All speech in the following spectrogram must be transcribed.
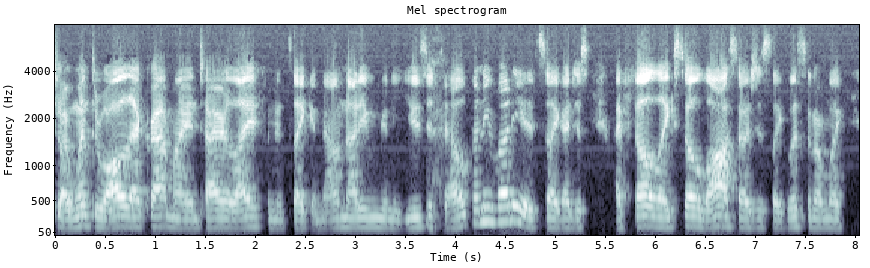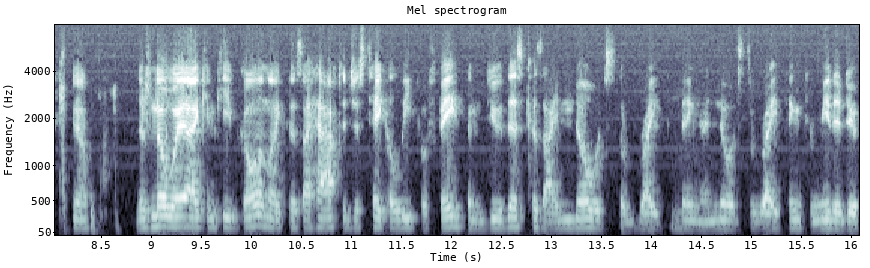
so I went through all that crap my entire life, and it's like, and now I'm not even going to use it to help anybody. It's like I just, I felt like so lost. I was just like, listen, I'm like, you know, there's no way I can keep going like this. I have to just take a leap of faith and do this because I know it's the right mm. thing. I know it's the right thing for me to do.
